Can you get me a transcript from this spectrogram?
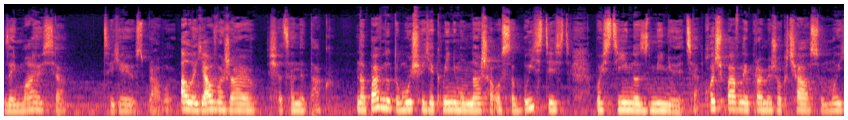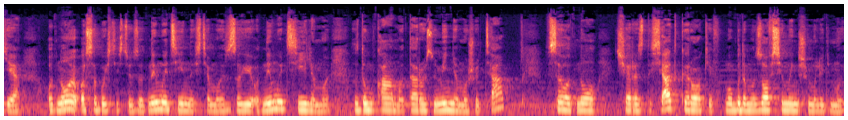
займаюся цією справою. Але я вважаю, що це не так. Напевно, тому що як мінімум наша особистість постійно змінюється. Хоч певний проміжок часу ми є одною особистістю з одними цінностями, з одними цілями, з думками та розуміннями життя, все одно через десятки років ми будемо зовсім іншими людьми.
